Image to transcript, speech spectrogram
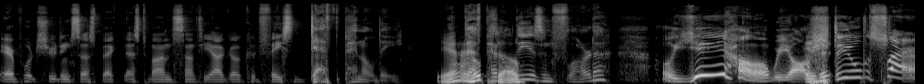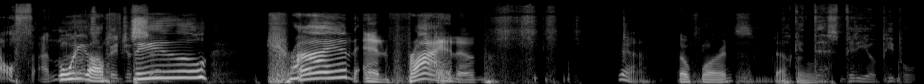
Airport shooting suspect Esteban Santiago could face death penalty Yeah, I Death hope so. penalty is in Florida. Oh yeehaw! We are Is it? still the South. I know, We are just said. still trying and frying them. Yeah. So Florence, Look definitely. at this video. People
